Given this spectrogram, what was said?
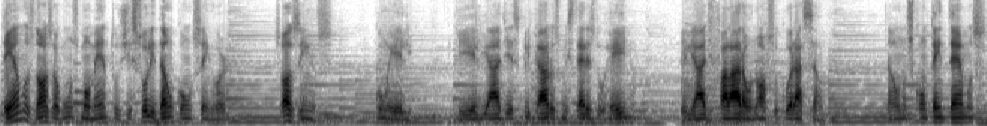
Tenhamos nós alguns momentos de solidão com o Senhor, sozinhos com Ele, e Ele há de explicar os mistérios do reino, Ele há de falar ao nosso coração. Não nos contentemos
